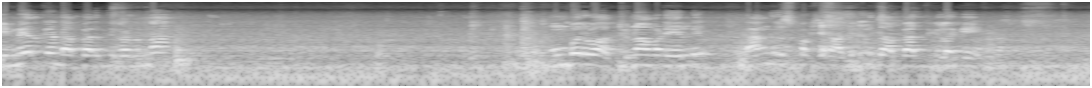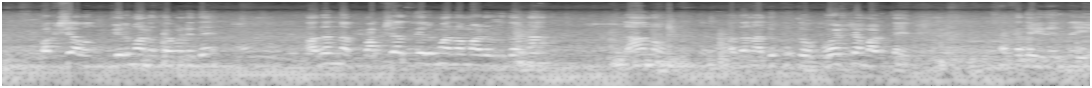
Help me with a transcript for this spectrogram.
ಈ ಮೇಲ್ಕಂಡ ಅಭ್ಯರ್ಥಿಗಳನ್ನು ಮುಂಬರುವ ಚುನಾವಣೆಯಲ್ಲಿ ಕಾಂಗ್ರೆಸ್ ಪಕ್ಷದ ಅಧಿಕೃತ ಅಭ್ಯರ್ಥಿಗಳಾಗಿ ಪಕ್ಷ ಒಂದು ತೀರ್ಮಾನ ತಗೊಂಡಿದೆ. ಅದನ್ನು ಪಕ್ಷ ತೀರ್ಮಾನ ಮಾಡಿರೋದನ್ನು ನಾನು ಅದನ್ನು ಅಧಿಕೃತ ಘೋಷಣೆ ಮಾಡ್ತಾ ಇದ್ದೀನಿ. ಯಾಕಂದರೆ ಇದರಿಂದ ಈ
